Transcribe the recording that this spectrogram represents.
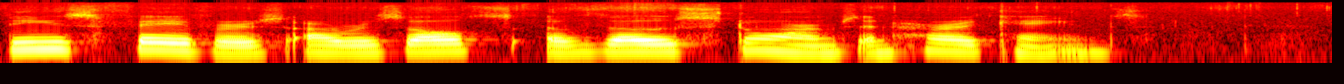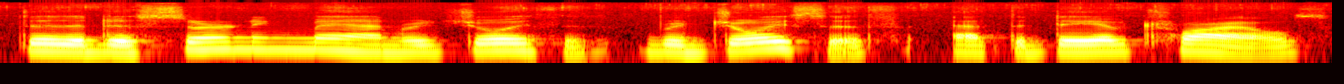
These favors are results of those storms and hurricanes. The discerning man rejoiceth, rejoiceth at the day of trials.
